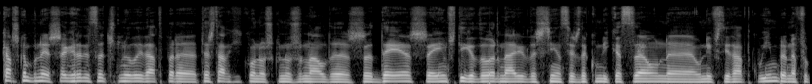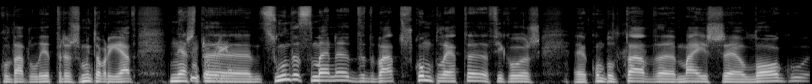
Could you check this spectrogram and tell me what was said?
Carlos Camponês, agradeço a disponibilidade para ter estado aqui connosco no Jornal das 10, é investigador na área das Ciências da Comunicação na Universidade de Coimbra, na Faculdade de Letras. Muito obrigado. Nesta Muito obrigado. segunda semana de debates completa, ficou hoje uh, completada mais uh, logo.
